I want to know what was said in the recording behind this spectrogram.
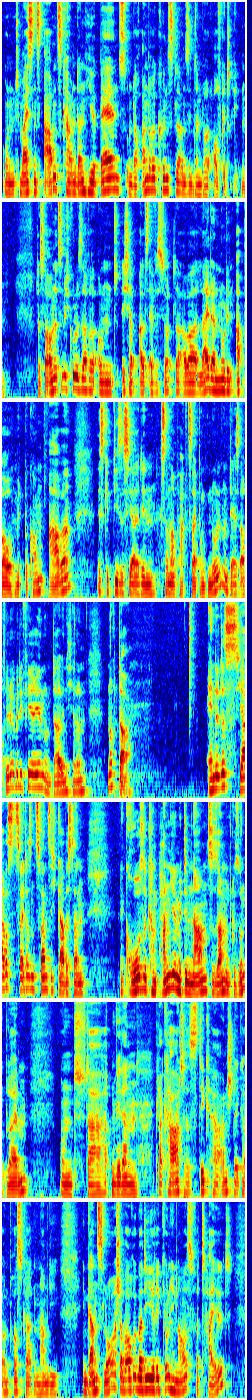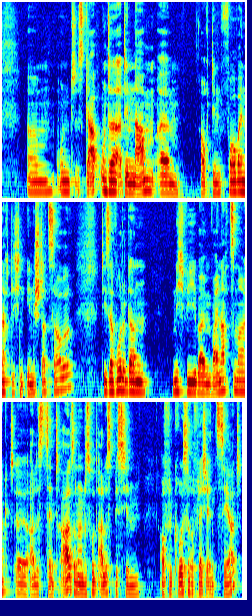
Und meistens abends kamen dann hier Bands und auch andere Künstler und sind dann dort aufgetreten. Das war auch eine ziemlich coole Sache und ich habe als FSJler aber leider nur den Abbau mitbekommen. Aber es gibt dieses Jahr den Sommerpark 2.0 und der ist auch wieder über die Ferien und da bin ich ja dann noch da. Ende des Jahres 2020 gab es dann eine große Kampagne mit dem Namen Zusammen und Gesund bleiben. Und da hatten wir dann Plakate, Sticker, Anstecker und Postkarten und haben die in ganz Lorsch, aber auch über die Region hinaus verteilt. Ähm, und es gab unter dem Namen ähm, auch den vorweihnachtlichen Innenstadtzauber. Dieser wurde dann nicht wie beim Weihnachtsmarkt äh, alles zentral, sondern das wurde alles ein bisschen auf eine größere Fläche entzerrt.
